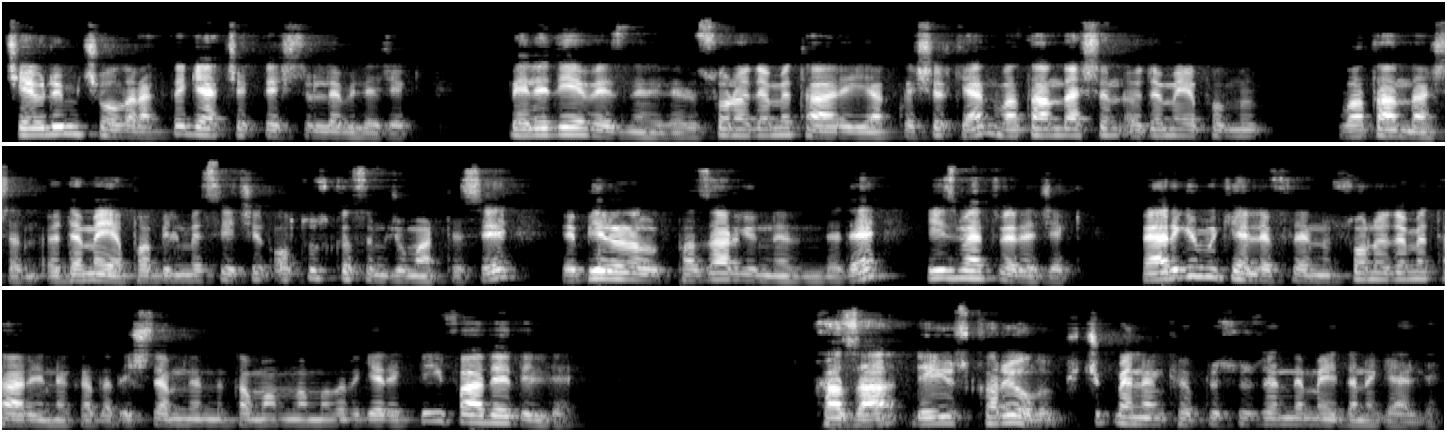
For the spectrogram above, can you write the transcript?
çevrim içi olarak da gerçekleştirilebilecek. Belediye vezneleri son ödeme tarihi yaklaşırken vatandaşların ödeme yapımı vatandaşların ödeme yapabilmesi için 30 Kasım Cumartesi ve 1 Aralık Pazar günlerinde de hizmet verecek. Vergi mükelleflerinin son ödeme tarihine kadar işlemlerini tamamlamaları gerektiği ifade edildi. Kaza D100 Karayolu Küçükmelen Köprüsü üzerinde meydana geldi.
